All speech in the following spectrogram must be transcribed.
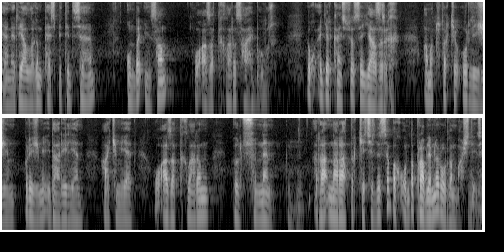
yəni reallığın təsbitidirsə, onda insan o azadlıqlara sahib olur. Yox, əgər konstitusiya yazırıq, amma tutaq ki, o rejim, bu rejimi idarə edən hakimiyyət o azadlıqların ölçüsündən narahatlıq keçirdirsə, bax onda problemlər oradan başlayır.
